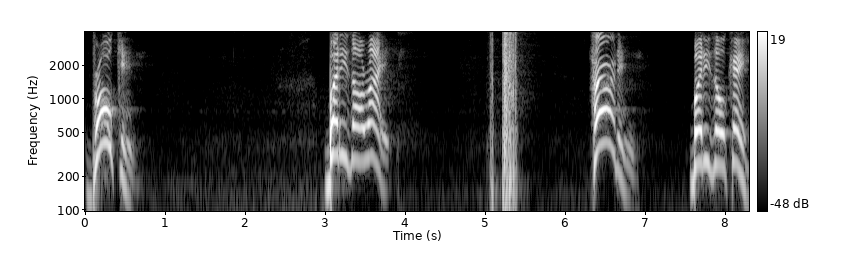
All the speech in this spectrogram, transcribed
broken, but he's all right. Hurting, but he's okay.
